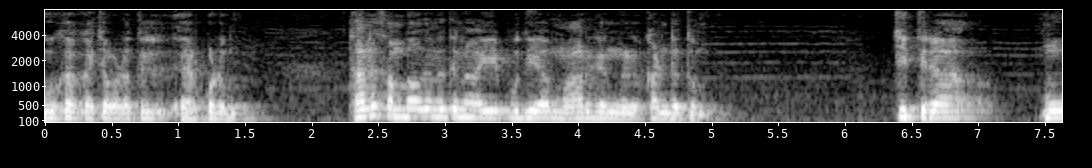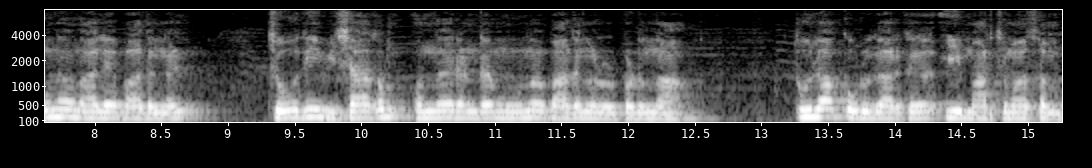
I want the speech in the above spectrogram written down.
ഊഹ കച്ചവടത്തിൽ ഏർപ്പെടും. ധനസമ്പാദനത്തിനായി പുതിയ മാർഗങ്ങൾ കണ്ടെത്തും. ചിത്തിര മൂന്ന് നാല് പാദങ്ങൾ ചോതി വിശാഖം ഒന്ന് രണ്ട് മൂന്ന് പാദങ്ങൾ ഉൾപ്പെടുന്ന തുലാക്കൂറുകാർക്ക് ഈ മാർച്ച് മാസം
